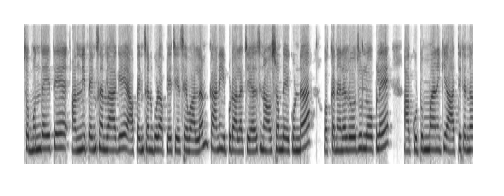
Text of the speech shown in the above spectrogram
సో ముందైతే అన్ని పెన్షన్ లాగే ఆ పెన్షన్ కూడా అప్లై చేసే వాళ్ళం కానీ ఇప్పుడు అలా చేయాల్సిన అవసరం లేకుండా ఒక నెల రోజుల లోపలే ఆ కుటుంబానికి ఆర్థికంగా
